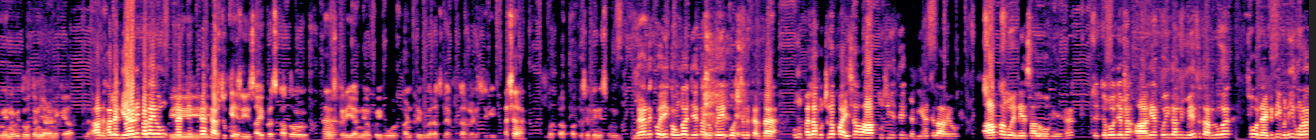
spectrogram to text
ਮੈਨੂੰ ਵੀ ਦੋ ਤਿੰਨ ਜਣਿਆਂ ਨੇ ਕਿਹਾ। ਆ ਹਲੇ ਗਿਆ ਨਹੀਂ ਪਹਿਲਾਂ ਉਹਨੂੰ 네ਗੇਟਿਵ ਕਰ ਚੁੱਕੇ ਤੁਸੀਂ ਸਾਈਪ੍ਰਸ ਕਾ ਤੋਂ। ਚੂਜ਼ ਕਰੀ ਜਾਂਦੇ ਹੋ? ਕੋਈ ਹੋਰ ਕੰਟਰੀ ਵਗੈਰਾ ਸਿਲੈਕਟ ਕਰ ਲੈਣੀ ਸੀਗੀ। ਅੱਛਾ। ਬਟ ਆਪਾਂ ਕਿਸੇ ਦੀ ਨਹੀਂ ਸੁਣੀ। ਮੈਂ ਦੇਖੋ ਇਹੀ ਕਹੂੰਗਾ ਜੇ ਤੁਹਾਨੂੰ ਕੋਈ ਕੁਐਸਚਨ ਕਰਦਾ ਉਹਨੂੰ ਪਹਿਲਾਂ ਪੁੱਛਣਾ ਭਾਈ ਸਾਹਿਬ ਆਪ ਤੁਸੀਂ ਇੱਥੇ ਗੱਡੀਆਂ ਚਲਾ ਰਹੇ ਹੋ? ਆਪ ਤੁਹਾਨੂੰ ਇੰਨੇ ਸਾਲ ਹੋ ਗਏ ਹੈ ਤੇ ਚਲੋ ਜੇ ਮੈਂ ਆ ਗਿਆ, ਕੋਈ ਗੱਲ ਨਹੀਂ, ਮਿਹਨਤ ਕਰ ਲੂੰਗਾ, ਸੋ 네ਗੇਟਿਵ ਨਹੀਂ ਹੋਣਾ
